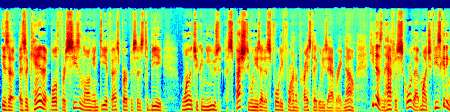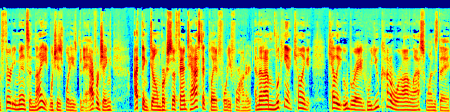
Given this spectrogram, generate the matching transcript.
is a as a candidate both for season long and DFS purposes to be one that you can use, especially when he's at his 4,400 price tag, what he's at right now. He doesn't have to score that much. If he's getting 30 minutes a night, which is what he's been averaging, I think Dillon Brooks is a fantastic play at 4,400. And then I'm looking at Kelly, Kelly Oubre, who you kind of were on last Wednesday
